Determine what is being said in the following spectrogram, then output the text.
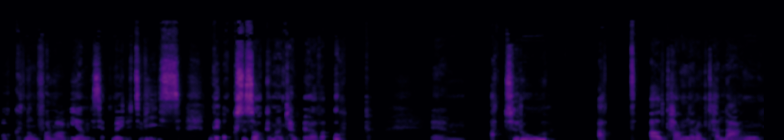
och någon form av envishet möjligtvis. Men det är också saker man kan öva upp. Eh, att tro att allt handlar om talang,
